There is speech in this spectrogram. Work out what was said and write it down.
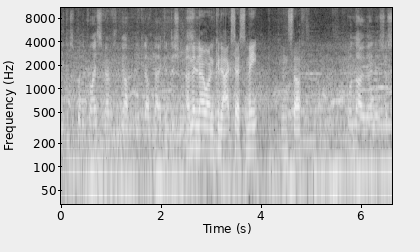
You could just put the price of everything up, and you could have better conditions. And then no one could access meat and stuff. Well, no, then it's just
